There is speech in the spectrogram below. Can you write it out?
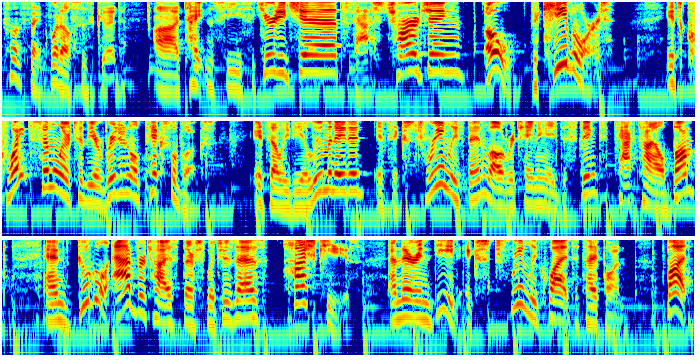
So let's think, what else is good? Uh, Titan C security chip, fast charging. Oh, the keyboard. It's quite similar to the original Pixelbooks, it's LED illuminated, it's extremely thin while retaining a distinct tactile bump, and Google advertised their switches as hush keys, and they're indeed extremely quiet to type on. But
